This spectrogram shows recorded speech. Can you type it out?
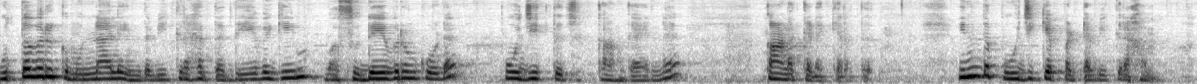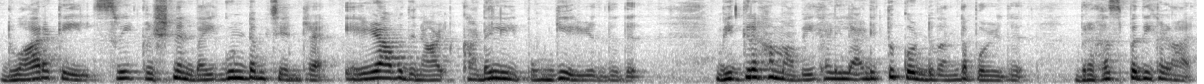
உத்தவருக்கு முன்னால் இந்த விக்கிரகத்தை தேவகியும் வசுதேவரும் கூட பூஜித்துருக்காங்கன்னு காண கிடைக்கிறது. இந்த பூஜிக்கப்பட்ட விக்கிரகம் துவாரகையில் ஸ்ரீகிருஷ்ணன் வைகுண்டம் சென்ற ஏழாவது நாள் கடலில் பொங்கி எழுந்தது. விக்கிரகம் அவைகளில் அடித்து கொண்டு வந்த பொழுது பிரகஸ்பதிகளால்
